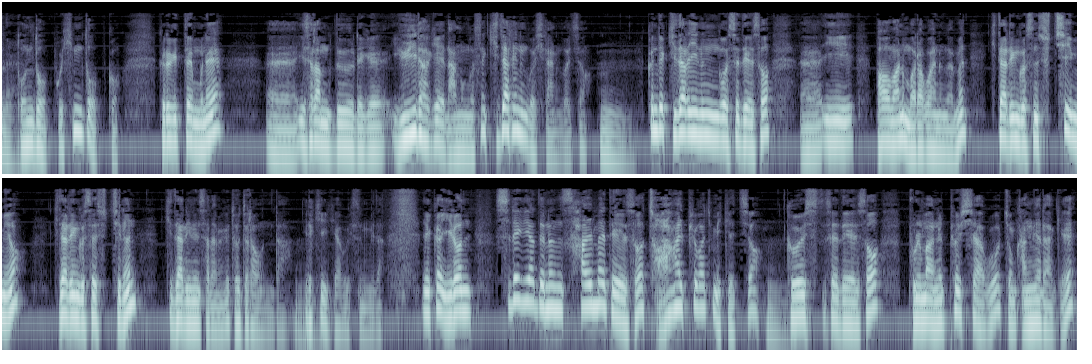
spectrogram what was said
네. 돈도 없고 힘도 없고 그렇기 때문에 에, 이 사람들에게 유일하게 남은 것은 기다리는 것이라는 거죠. 음. 근데 기다리는 것에 대해서 에, 이 바오만은 뭐라고 하는가 하면 기다리는 것은 수치이며 기다리는 것의 수치는 기다리는 사람에게 되돌아온다. 이렇게 얘기하고 있습니다. 그러니까 이런 쓰레기가 되는 삶에 대해서 저항할 필요가 좀 있겠죠. 음. 그것에 대해서 불만을 표시하고 좀 강렬하게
